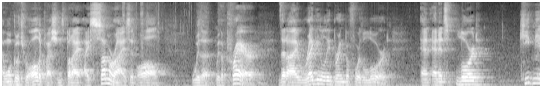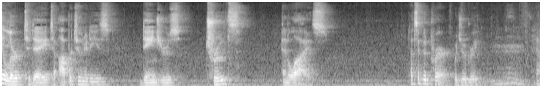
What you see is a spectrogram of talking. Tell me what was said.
I won't go through all the questions, but I, I summarize it all with a, with a prayer that I regularly bring before the Lord. And, and it's, Lord, keep me alert today to opportunities, dangers, truths, and lies. That's a good prayer. Would you agree? Yeah.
